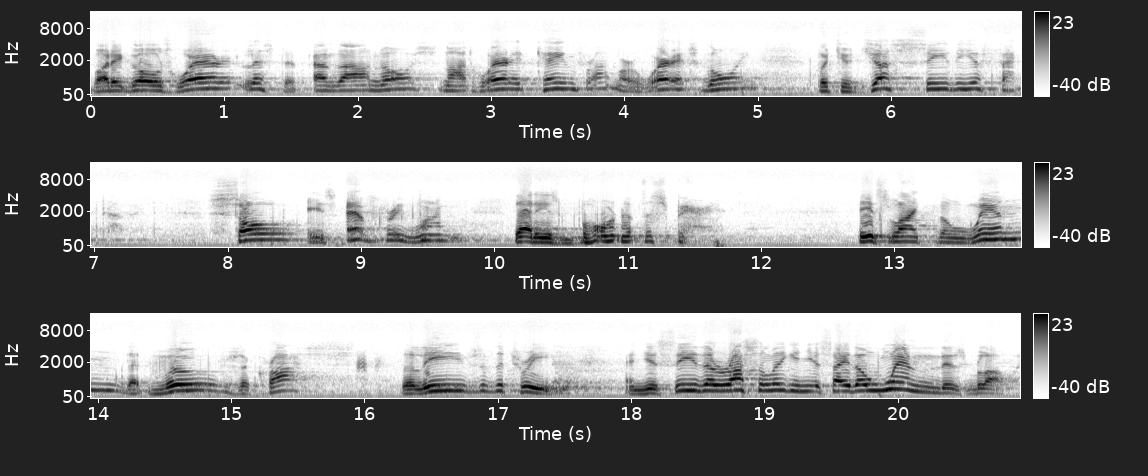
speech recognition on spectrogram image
But it goes where it listeth, and thou knowest not where it came from or where it's going, but you just see the effect of it. So is everyone that is born of the Spirit. It's like the wind that moves across the leaves of the tree, and you see the rustling, and you say, The wind is blowing.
